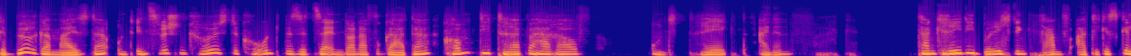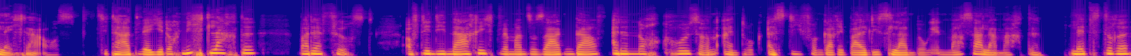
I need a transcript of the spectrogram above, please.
Der Bürgermeister und inzwischen größte Grundbesitzer in Donna Fugata kommt die Treppe herauf und trägt einen Frack. Tancredi bricht in krampfartiges Gelächter aus. Zitat, wer jedoch nicht lachte, war der Fürst, auf den die Nachricht, wenn man so sagen darf, einen noch größeren Eindruck als die von Garibaldis Landung in Marsala machte. Letztere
